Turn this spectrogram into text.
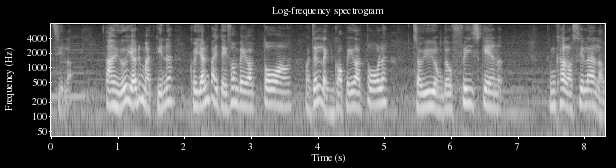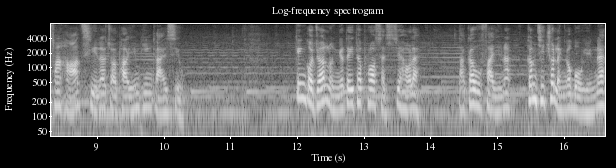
節啦。但如果有啲物件咧，佢隱蔽地方比較多啊，或者棱角比較多咧，就要用到 free scan 啦。咁卡洛斯咧留翻下一次咧再拍影片介紹。經過咗一輪嘅 data process 之後咧。大家會發現呢今次出嚟個模型咧，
